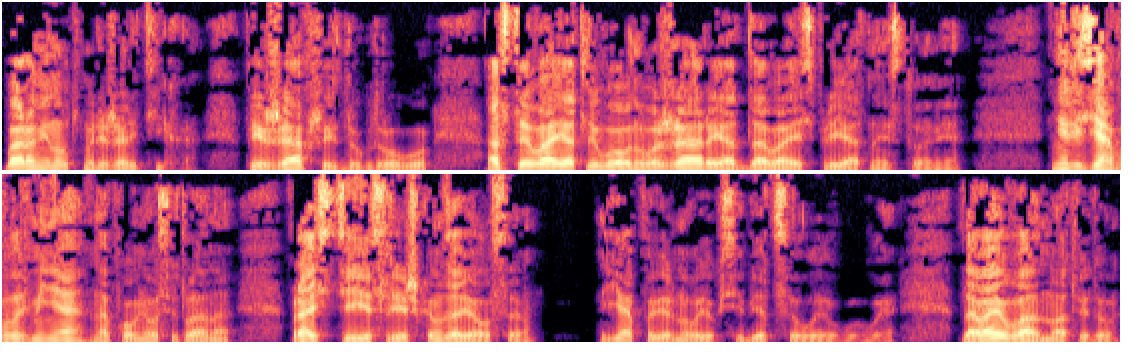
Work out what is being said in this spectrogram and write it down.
Пару минут мы лежали тихо, прижавшись друг к другу, остывая от любовного жара и отдаваясь приятной истоме. — Нельзя было в меня, — напомнила Светлана. — Прости, слишком завелся. Я повернул ее к себе, целуя губы. — Давай в ванну отведу.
